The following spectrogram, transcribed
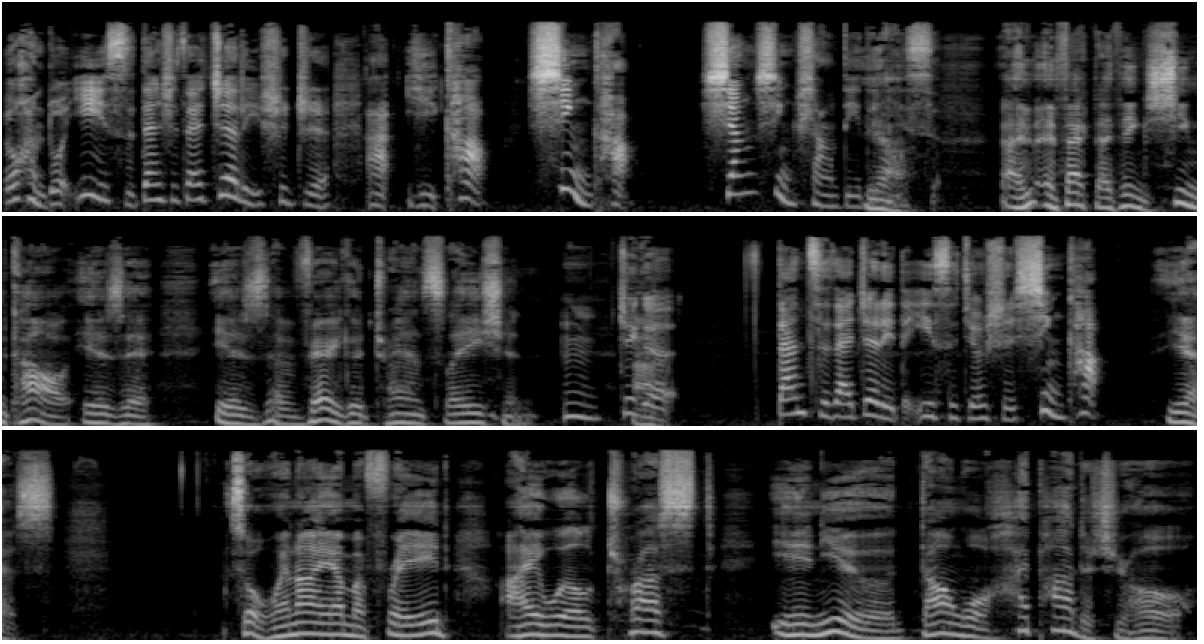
有很多意思，但是在这里是指啊倚靠、信靠、 相信上帝的 Yeah. 意思。 I, in fact, I think 信靠 is a is a very good translation. 嗯，这个单词在这里的意思就是信靠。 Yes. So when I am afraid, I will trust in you. 当我害怕的时候，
